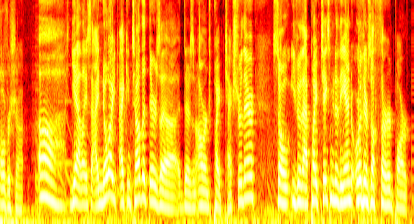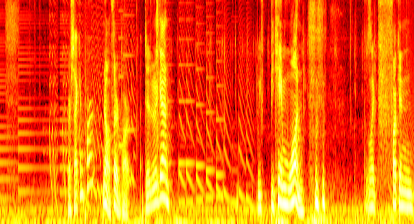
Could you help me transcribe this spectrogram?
Overshot. Oh, Yeah, like I said, I know I, I can tell that there's a there's an orange pipe texture there. So either that pipe takes me to the end, or there's a third part. Or second part? No, third part. I did it again. We became one. it was like fucking.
